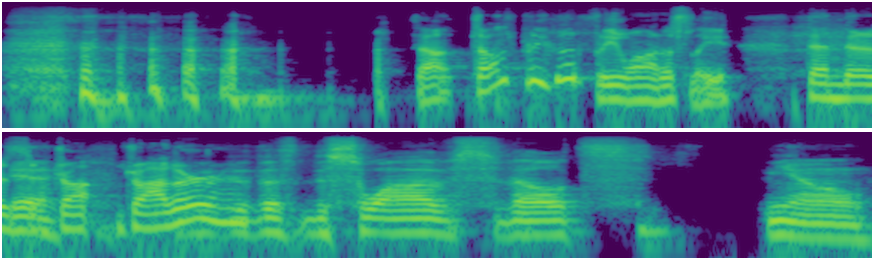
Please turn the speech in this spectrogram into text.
Sound, sounds pretty good for you, honestly. Then there's Yeah. the dra- Draugr. the, the the suave, svelte, you know,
